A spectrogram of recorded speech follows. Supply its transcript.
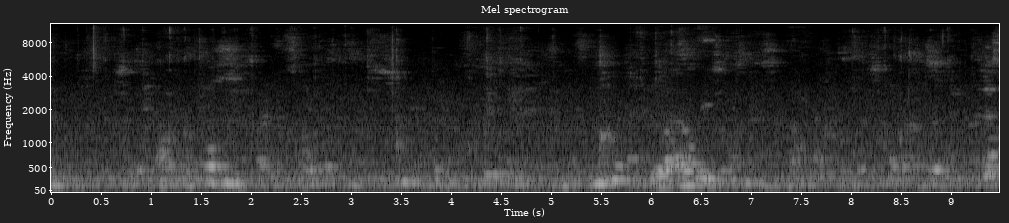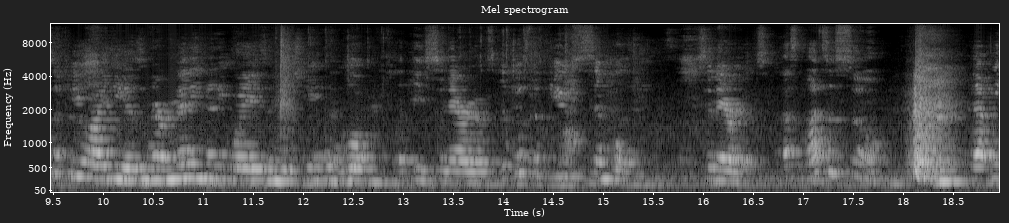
Just a few ideas, and there are many, many ways in which we can look at these scenarios, but just a few simple scenarios. Let's, let's assume that we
